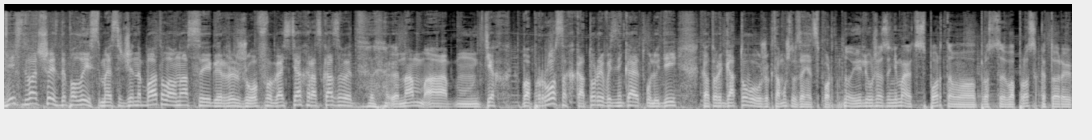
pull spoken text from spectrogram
1026 The Police Message in a Bottle. А у нас Игорь Рыжов в гостях рассказывает нам о тех вопросах, которые возникают у людей, которые готовы уже к тому, чтобы заняться спортом. Ну, или уже занимаются спортом, э, просто вопросы, которые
